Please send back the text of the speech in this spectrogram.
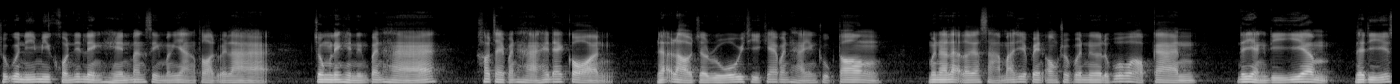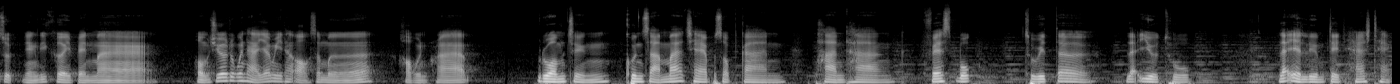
ทุกวันนี้มีคนที่เล็งเห็นบางสิ่งบางอย่างตลอดเวลา จงเล็งเห็นถึงปัญหา เข้าใจปัญหาให้ได้ก่อน และเราจะรู้วิธีแก้ปัญหาอย่างถูกต้องเมื่อนั้นแหละเราจะสามารถที่จะเป็นองค์ประกอบหรือผู้ประกอบการได้อย่างดีเยี่ยม และดีที่สุดอย่างที่เคยเป็นมา ผมเชื่อทุกปัญหาย่อมมีทางออกเสมอ ขอบคุณครับ รวมถึงคุณสามารถแชร์ประสบการณ์ ผ่านทาง Facebook Twitter และ YouTube และอย่าลืมติด Hashtag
